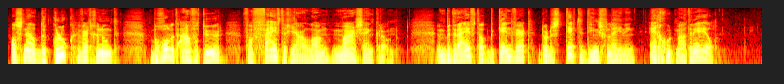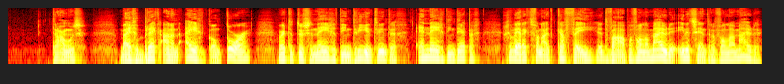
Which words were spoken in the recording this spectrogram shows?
al snel de kloek werd genoemd, begon het avontuur van 50 jaar lang Maars en Kroon. Een bedrijf dat bekend werd door de stipte dienstverlening en goed materieel. Trouwens, bij gebrek aan een eigen kantoor werd er tussen 1923 en 1930 gewerkt vanuit Café Het Wapen van Lamuiden in het centrum van Lamuiden.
